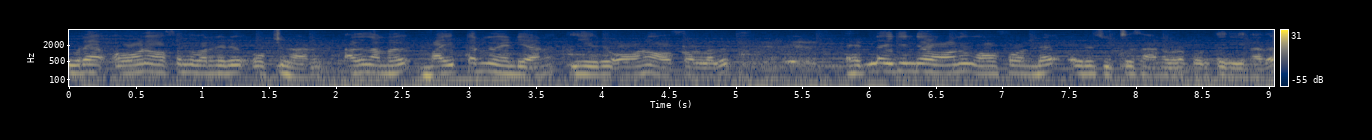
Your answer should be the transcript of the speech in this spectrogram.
ഇവിടെ ഓൺ ഓഫ് എന്ന് പറഞ്ഞൊരു ഓപ്ഷനാണ് അത് നമ്മൾ വൈപ്പറിന് വേണ്ടിയാണ് ഈ ഒരു ഓൺ ഓഫ് ഉള്ളത്. ഹെഡ്ലൈറ്റിന്റെ ഓണും ഓഫും ഉണ്ട് ഒരു സ്വിച്ചസ് ആണ് ഇവിടെ കൊടുത്തിരിക്കുന്നത്.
